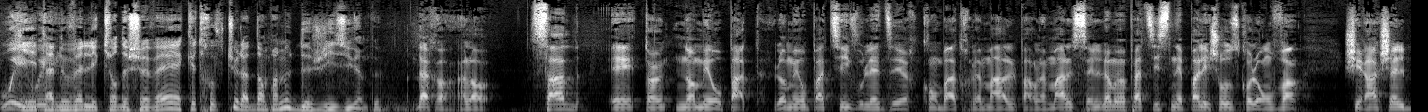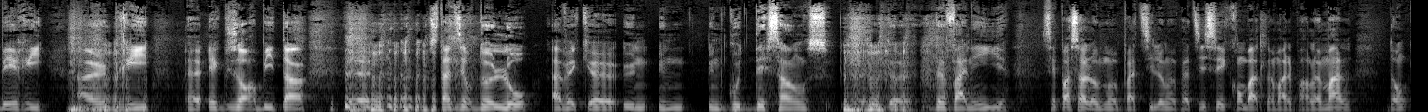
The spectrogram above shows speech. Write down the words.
Oui, qui est oui. ta nouvelle lecture de chevet. Que trouves-tu là-dedans? Parle-nous de Jésus un peu. D'accord. Alors, Sade est un homéopathe. L'homéopathie voulait dire combattre le mal par le mal. C'est l'homéopathie, ce n'est pas les choses que l'on vend chez Rachel Berry à un prix euh, exorbitant, euh, c'est-à-dire de l'eau avec euh, une, une, une goutte d'essence de, de vanille. C'est pas ça l'homéopathie. L'homéopathie, c'est combattre le mal par le mal. Donc,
